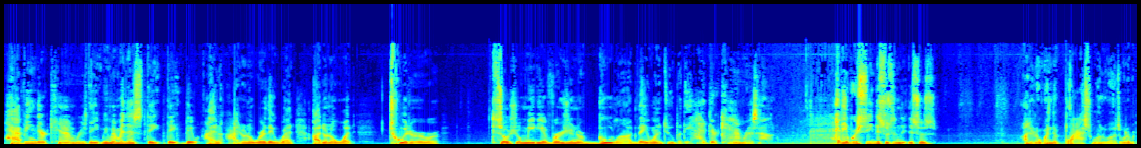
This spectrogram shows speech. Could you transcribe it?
having their cameras? They remember this. They they they. I, I don't know where they went. I don't know what Twitter or social media version or gulag they went to, but they had their cameras out. And they were seeing, this was in the, this was, I don't know when the last one was, or whatever.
